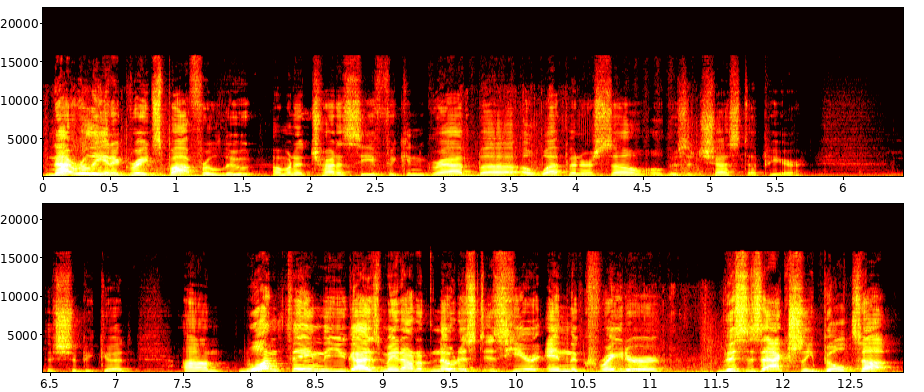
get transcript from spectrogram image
not really in a great spot for loot. I'm going to try to see if we can grab uh, a weapon or so. Oh, there's a chest up here. This should be good. Um, one thing that you guys may not have noticed is here in the crater, this is actually built up.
